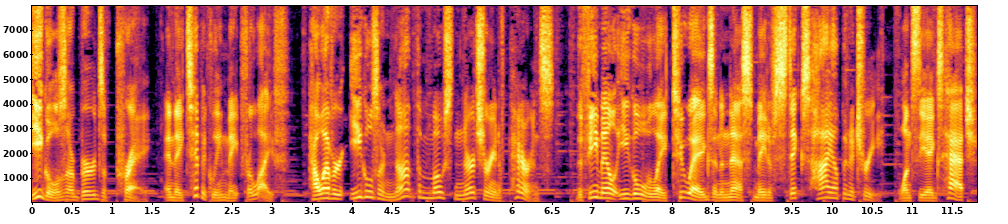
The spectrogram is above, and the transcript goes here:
Eagles are birds of prey, and they typically mate for life. However, eagles are not the most nurturing of parents. The female eagle will lay two eggs in a nest made of sticks high up in a tree. Once the eggs hatch,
